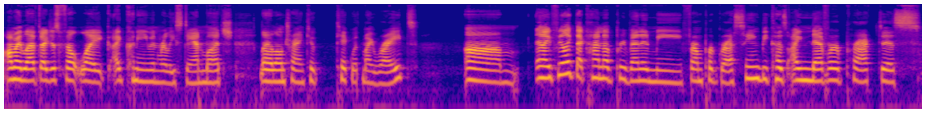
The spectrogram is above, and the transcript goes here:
On my left, I just felt like I couldn't even really stand much, let alone try and kick, kick with my right. Um, and I feel like that kind of prevented me from progressing because I never practice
